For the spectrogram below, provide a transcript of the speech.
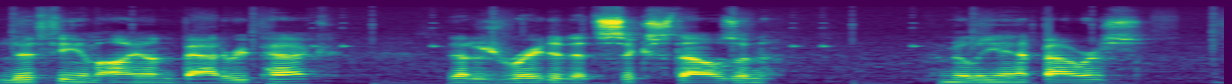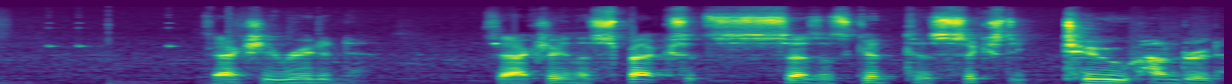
lithium ion battery pack that is rated at 6,000 milliamp hours. It's actually rated, it's actually in the specs it says it's good to 6,200,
